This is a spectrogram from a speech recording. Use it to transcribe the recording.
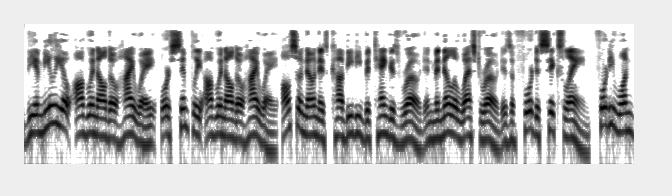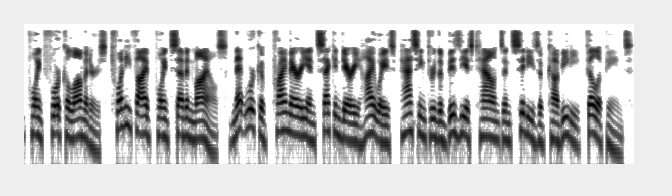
The Emilio Aguinaldo Highway, or simply Aguinaldo Highway, also known as Cavite-Batangas Road and Manila West Road is a 4 to 6 lane, 41.4 kilometers, 25.7 miles network of primary and secondary highways passing through the busiest towns and cities of Cavite, Philippines.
